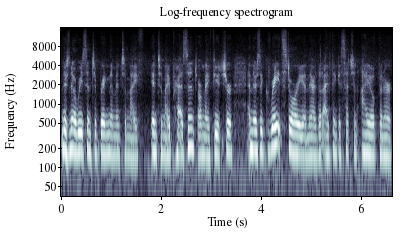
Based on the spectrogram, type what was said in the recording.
There's no reason to bring them into my into my present or my future. And there's a great story in there that I think is such an eye opener.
